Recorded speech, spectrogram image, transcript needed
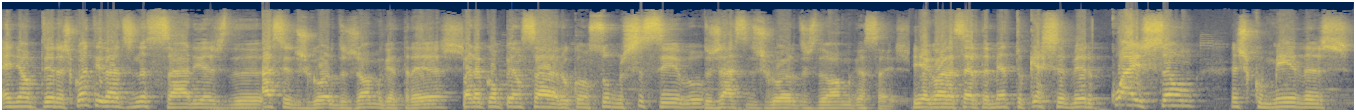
em obter as quantidades necessárias de ácidos gordos ômega 3 para compensar o consumo excessivo dos ácidos gordos de ômega 6. E agora, certamente, tu queres saber quais são as comidas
